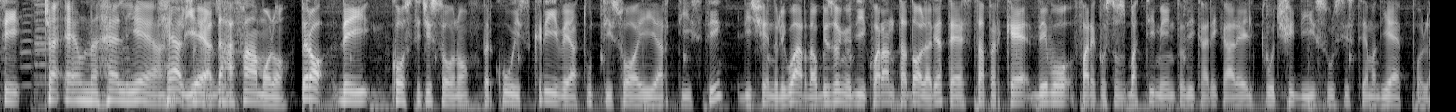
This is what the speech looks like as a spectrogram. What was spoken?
Sì, Cioè è un hell yeah. hell yeah, dai, famolo. Però dei costi ci sono, per cui scrive a tutti i suoi artisti dicendogli guarda ho bisogno di 40 dollari a testa perché devo fare questo sbattimento di caricare il tuo CD sul sistema di Apple.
